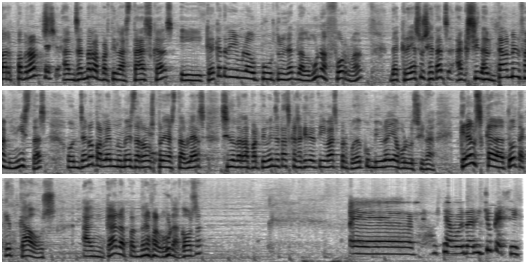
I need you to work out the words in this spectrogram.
Per pebrots ens hem de repartir les tasques i crec que tenim l'oportunitat d'alguna forma de crear societats accidentalment feministes on ja no parlem només de rols preestablerts sinó de repartiments de tasques equitatives per poder conviure i evolucionar. Creus que de tot aquest caos encara aprendrem alguna cosa? Eh, hòstia, pues desitjo que sí,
